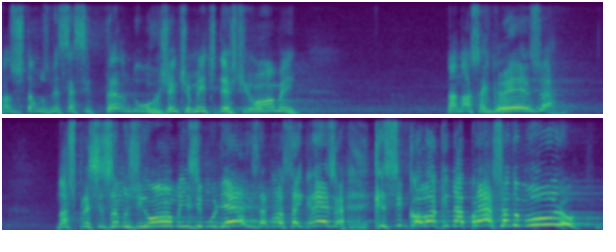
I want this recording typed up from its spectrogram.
Nós estamos necessitando urgentemente deste homem na nossa igreja. Nós precisamos de homens e mulheres da nossa igreja que se coloquem na brecha do muro.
